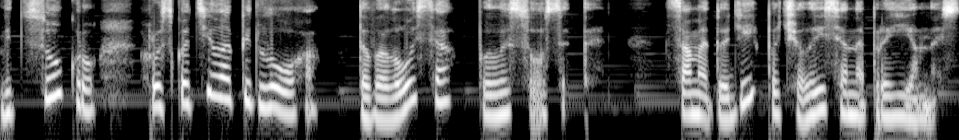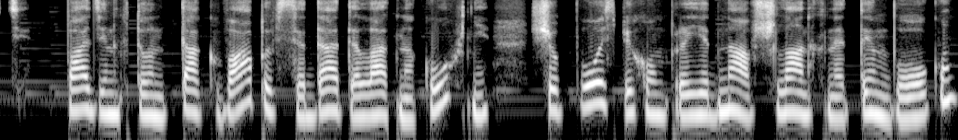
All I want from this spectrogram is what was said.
від цукру хрускотіла підлога, довелося пилисосити. Саме тоді почалися неприємності. Падінгтон так вапився дати лад на кухні, що поспіхом приєднав шланг не тим боком.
